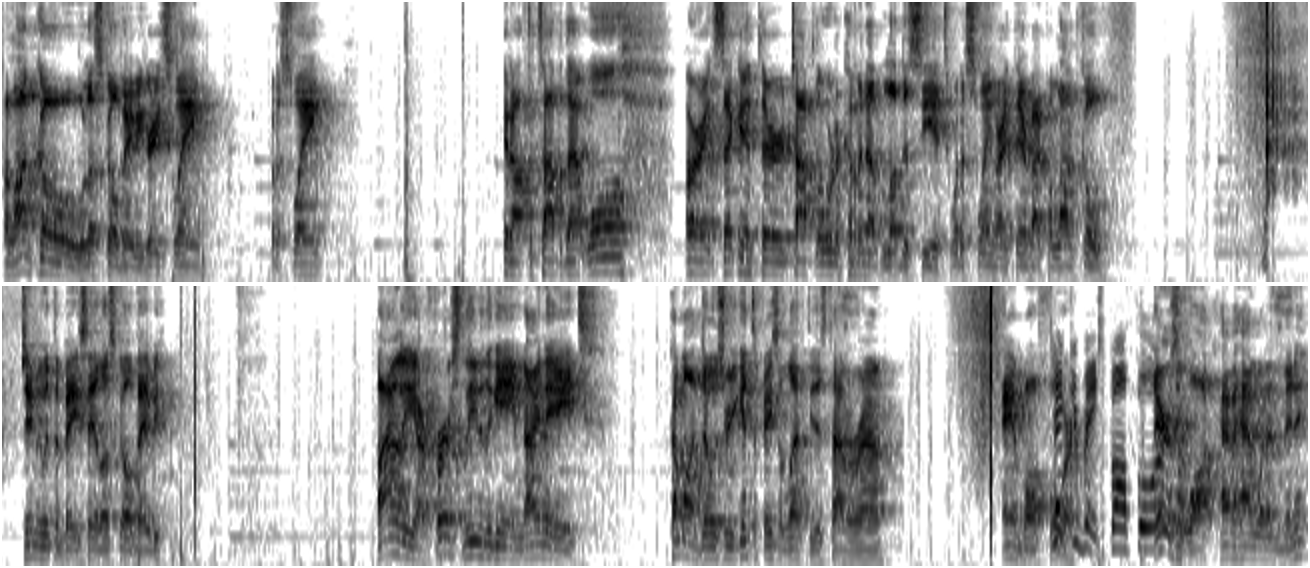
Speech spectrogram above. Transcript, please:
Polanco. Let's go, baby. Great swing. What a swing. Get off the top of that wall. All right, second and third, top of the order coming up. Love to see it. What a swing right there by Polanco. Jimmy with the base hit. Let's go, baby. Finally, our first lead of the game, 9 to 8. Come on, Dozer. You get to face a lefty this time around. And ball four. Take your base. Ball four. There's a walk. Haven't had one in a minute.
